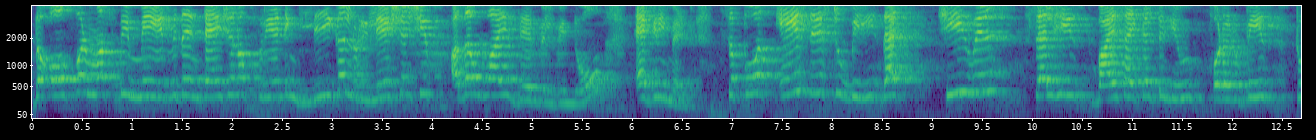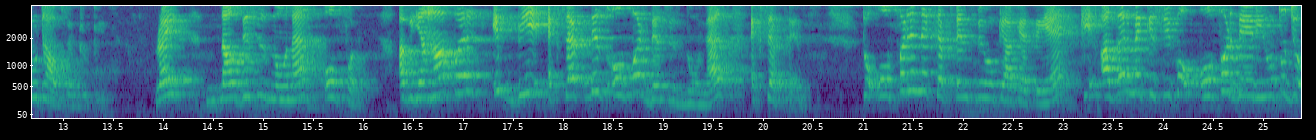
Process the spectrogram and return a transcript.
The offer must be made with the intention of creating legal relationship otherwise there will be no agreement. Suppose A says to B that he will sell his bicycle to him for a rupees 2000 rupees. Right? Now this is known as offer. अब यहाँ पर if B accept this offer this is known as acceptance तो ऑफ़र एंड एक्सेप्टेंस में वो क्या कहते हैं कि अगर मैं किसी को ऑफ़र दे रही हूँ तो जो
